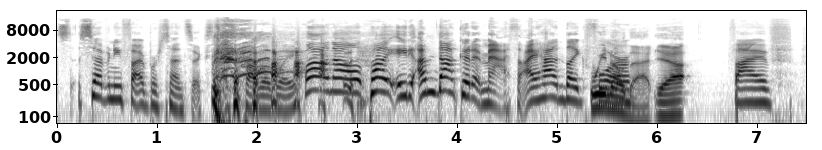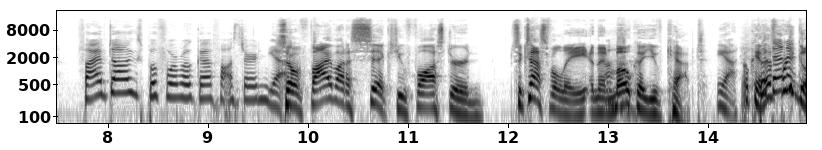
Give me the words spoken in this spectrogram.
Seventy-five percent success, probably. well, no, probably eighty. I'm not good at math. I had like four, We know that, yeah. Five, five dogs before Mocha fostered. Yeah. So five out of six you fostered successfully, and then Mocha you've kept. Uh-huh. Yeah. Okay, But that's pretty I-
